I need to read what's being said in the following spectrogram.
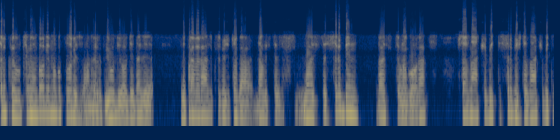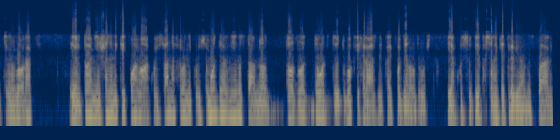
crkve u Crnoj Gori je mnogo polarizovano. Ljudi ovdje dalje ne prave razliku između toga da li ste, da li ste Srbin, da li ste Crnogorac, šta znači biti Srbin, šta znači biti Crnogorac, jer to je miješanje nekih pojmova koji su anahroni, koji su moderni, jednostavno to dovodi do dubokih razlika i podjela u društvu, iako su, iako su neke trivialne stvari.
